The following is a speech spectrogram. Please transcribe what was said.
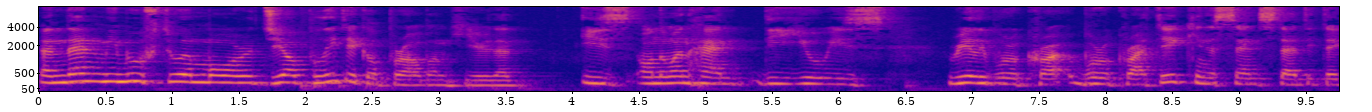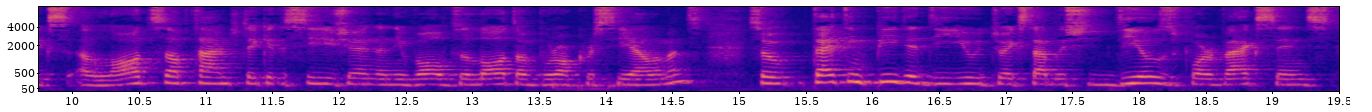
And then we move to a more geopolitical problem here that is, on the one hand, the EU is really bureaucratic in the sense that it takes a lot of time to take a decision and involves a lot of bureaucracy elements. So that impeded the EU to establish deals for vaccines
